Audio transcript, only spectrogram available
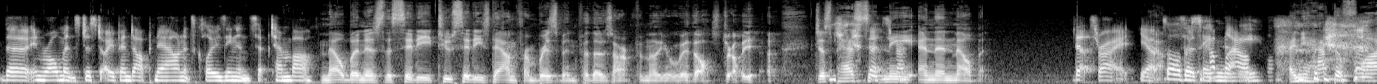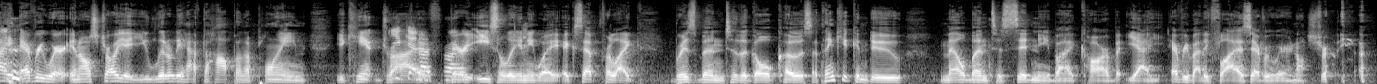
the enrollment's just opened up now and it's closing in September. Melbourne is the city, two cities down from Brisbane. For those aren't familiar with Australia, just past That's Sydney right. and then Melbourne. That's right. Yeah. It's all the a same couple to of me. hours. And you have to fly everywhere. In Australia, you literally have to hop on a plane. You can't drive cannot drive. very easily anyway, except for like Brisbane to the Gold Coast. I think you can do Melbourne to Sydney by car, but yeah, everybody flies everywhere in Australia.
